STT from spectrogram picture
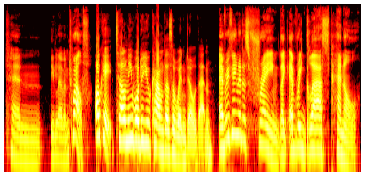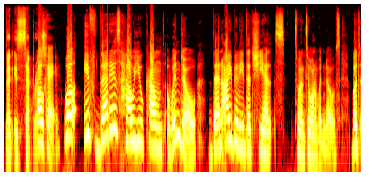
ten, eleven, twelve. Okay, tell me what do you count as a window then? Everything that is framed, like every glass panel that is separate. Okay. Well, if that is how you count a window, then I believe that she has 21 windows. But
